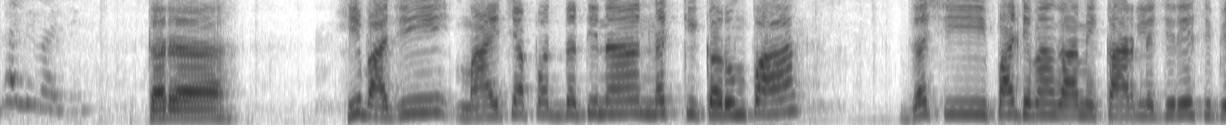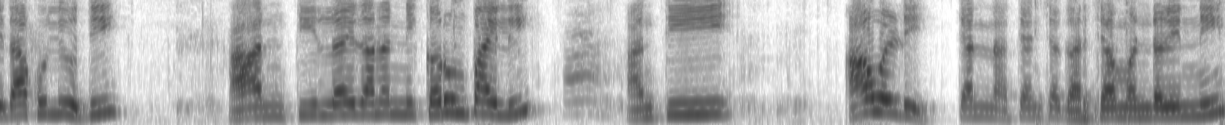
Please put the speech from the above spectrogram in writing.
झाली भाजी. तर अ, ही भाजी मायच्या पद्धतीनं नक्की करून पहा. जशी पाठीमागं आम्ही कारल्याची रेसिपी दाखवली होती आणि ती लय जणांनी करून पाहिली. हा. आणि ती आवडली त्यांना त्यांच्या घरच्या मंडळींनी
